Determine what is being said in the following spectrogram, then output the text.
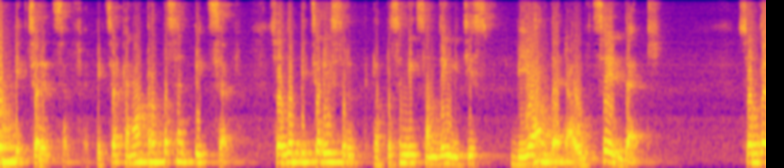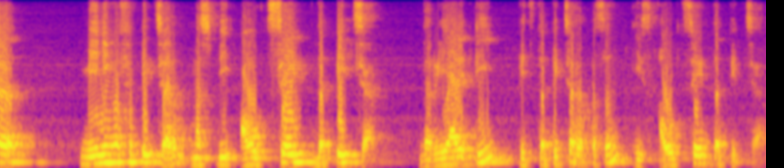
the picture itself. A picture cannot represent itself so the picture is representing something which is beyond that, outside that. So the meaning of a picture must be outside the picture. The reality which the picture represents is outside the picture.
